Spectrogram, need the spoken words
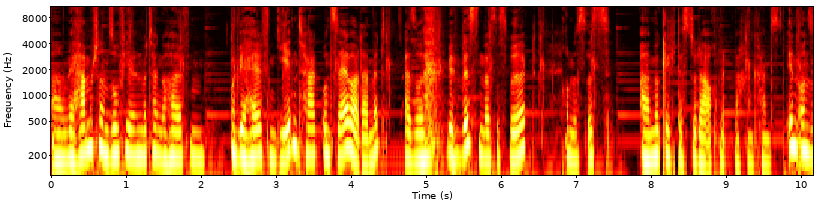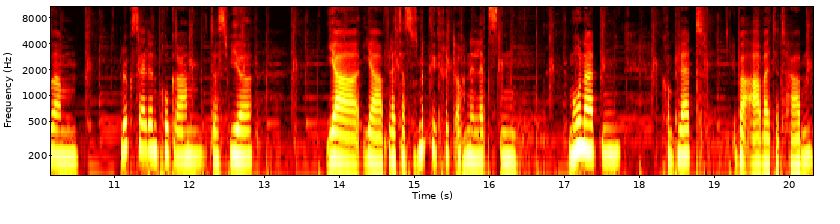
Äh, wir haben schon so vielen Müttern geholfen und wir helfen jeden Tag uns selber damit. Also wir wissen, dass es wirkt. Und es ist äh, möglich, dass du da auch mitmachen kannst. In unserem Glücksheldin-Programm, dass wir, ja, ja, vielleicht hast du es mitgekriegt, auch in den letzten Monaten komplett überarbeitet haben.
